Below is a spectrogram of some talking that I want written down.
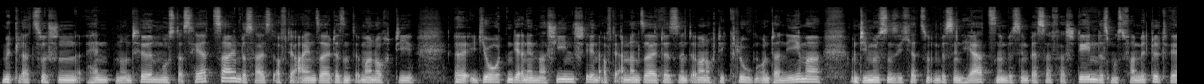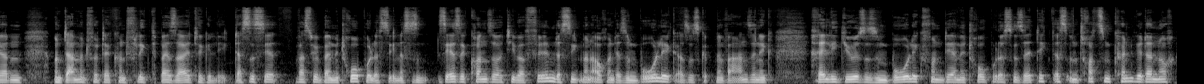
Mittler zwischen Händen und Hirn muss das Herz sein. Das heißt, auf der einen Seite sind immer noch die äh, Idioten, die an den Maschinen stehen, auf der anderen Seite sind immer noch die klugen Unternehmer und die müssen sich jetzt mit ein bisschen Herzen ein bisschen besser verstehen, das muss vermittelt werden und damit wird der Konflikt beiseite gelegt. Das ist ja, was wir bei Metropolis sehen. Das ist ein sehr, sehr konservativer Film, das sieht man auch in der Symbolik, also es gibt eine wahnsinnig religiöse Symbolik, von der Metropolis gesättigt ist und trotzdem können wir dann noch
